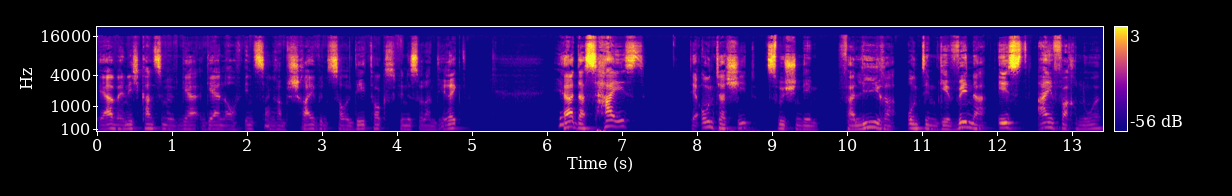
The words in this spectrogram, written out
Ja, wenn nicht, kannst du mir ger gerne auf Instagram schreiben. Soul Detox findest du dann direkt. Ja, das heißt, der Unterschied zwischen dem Verlierer und dem Gewinner ist einfach nur,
